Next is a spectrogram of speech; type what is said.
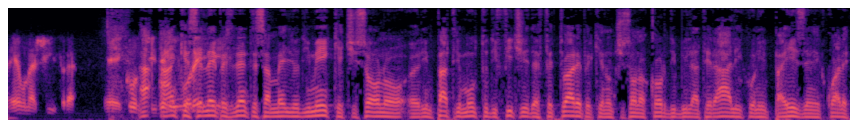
È una cifra eh, anche se lei Presidente sa meglio di me che ci sono eh, rimpatri molto difficili da effettuare perché non ci sono accordi bilaterali con il paese nel quale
